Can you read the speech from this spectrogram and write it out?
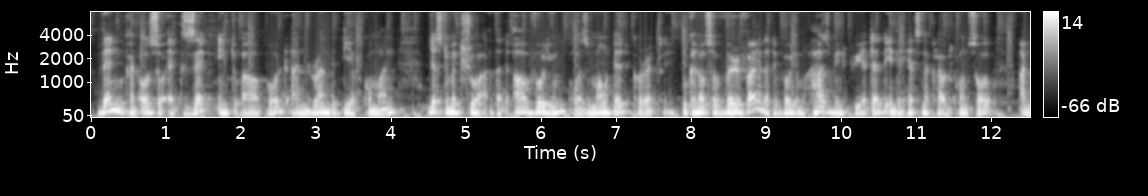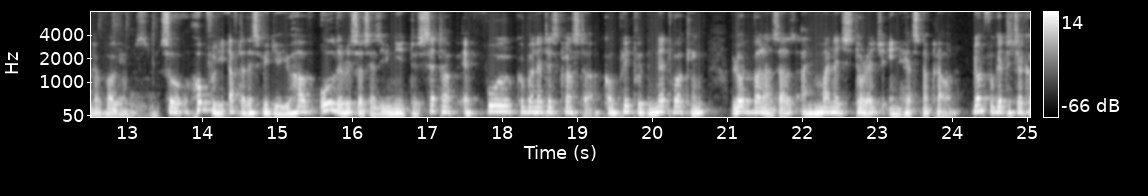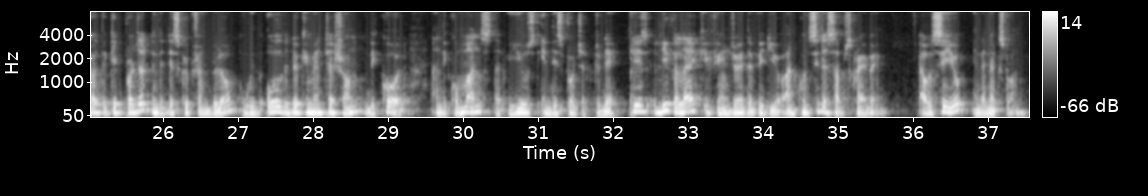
Then we can also exec into our pod and run the df command just to make sure that our volume was mounted correctly. We can also verify that a volume has been created in the Hetzner Cloud console under volumes. So hopefully after this video you have all the resources you need to set up a full Kubernetes cluster complete with networking load balancers, and manage storage in Hetzner Cloud. Don't forget to check out the Git project in the description below with all the documentation, the code, and the commands that we used in this project today. Please leave a like if you enjoyed the video and consider subscribing. I will see you in the next one.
